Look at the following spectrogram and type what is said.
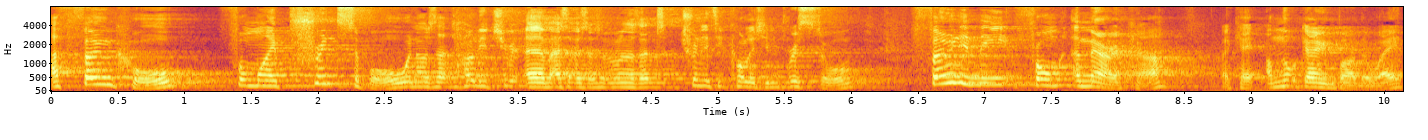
a phone call from my principal when I was at Holy um, as, as, when I was at Trinity College in Bristol, phoning me from America. Okay, I'm not going by the way,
